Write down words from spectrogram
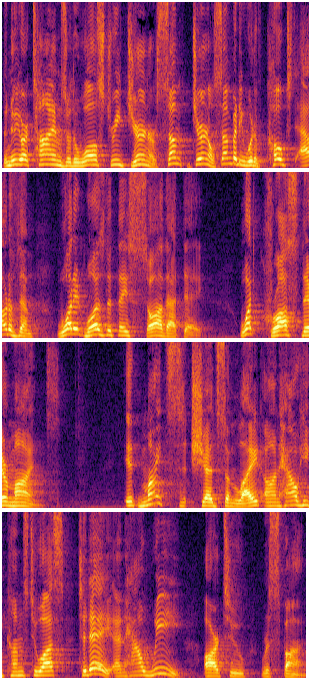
the New York Times or the Wall Street Journal, some journal, somebody would have coaxed out of them what it was that they saw that day, what crossed their minds. It might shed some light on how he comes to us today and how we are to respond.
